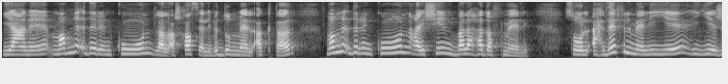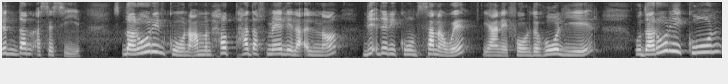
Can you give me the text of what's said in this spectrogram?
يعني ما بنقدر نكون للأشخاص يلي بدهم مال أكثر ما بنقدر نكون عايشين بلا هدف مالي. سو so, الأهداف المالية هي جدا أساسية. ضروري نكون عم نحط هدف مالي لإلنا بيقدر يكون سنوي يعني for the whole year وضروري يكون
